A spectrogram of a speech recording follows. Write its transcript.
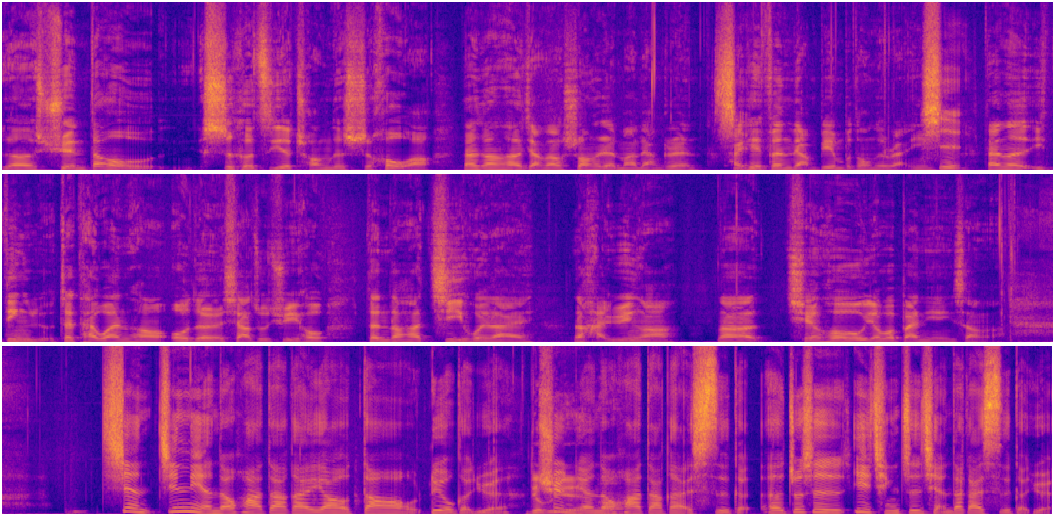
呃选到适合自己的床的时候啊，那刚刚讲到双人嘛，两个人还可以分两边不同的软硬。是，但那一定在台湾哈 order 下出去以后，等到他寄回来，那海运啊。那前后要不要半年以上啊？现今年的话，大概要到六个月。去年的话，大概四个，呃，就是疫情之前大概四个月。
